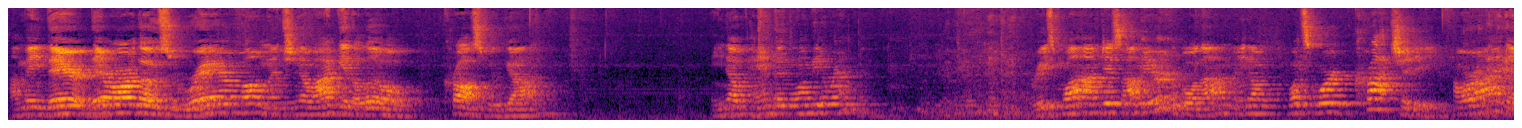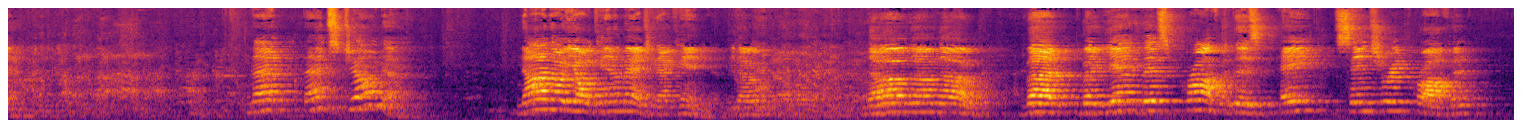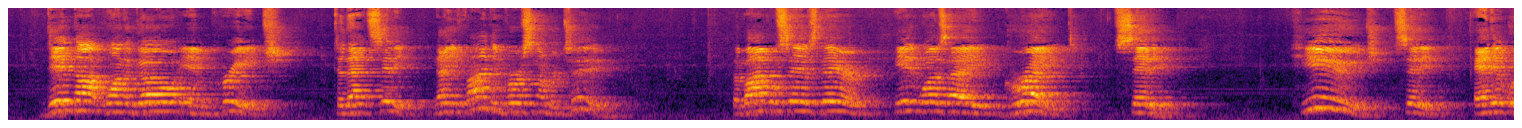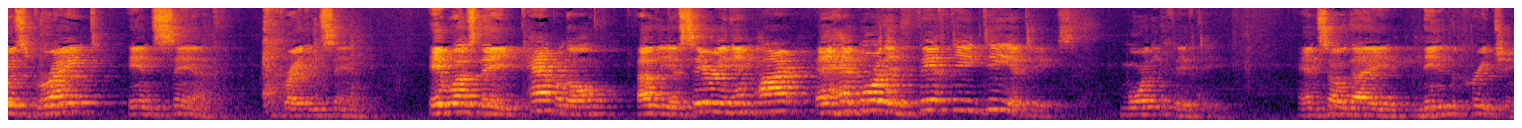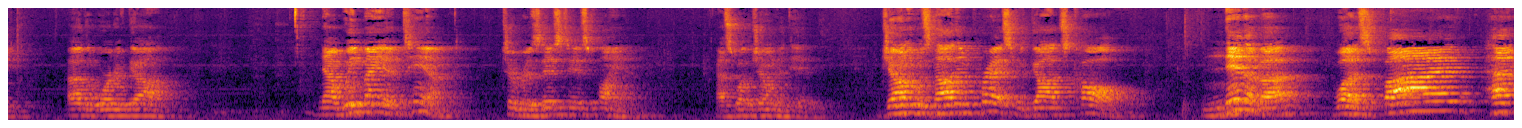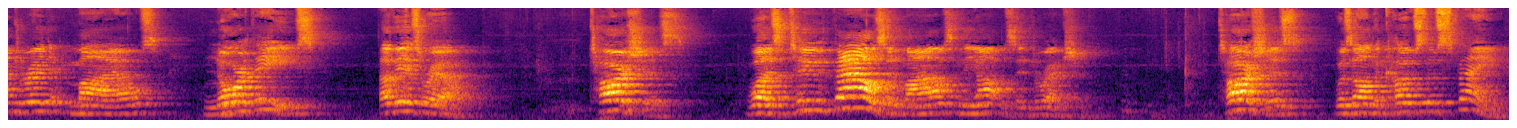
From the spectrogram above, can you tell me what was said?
I mean, there, there are those rare moments, you know, I get a little cross with God. You know, Pam doesn't want to be around me. The reason why I'm just, I'm irritable and I'm, you know, what's the word? Crotchety. All right, and that, that's Jonah. Now, I know y'all can't imagine that, can you? You know? No, no, no. But, but yet this prophet, this 8th century prophet, did not want to go and preach to that city. Now you find in verse number 2, the Bible says there, it was a great city. Huge city. And it was great in sin. Great in sin. It was the capital of the Assyrian Empire, and it had more than 50 deities. More than 50. And so they needed the preaching of the Word of God. Now, we may attempt to resist his plan. That's what Jonah did. Jonah was not impressed with God's call. Nineveh was 500 miles northeast of Israel. Tarshish was 2,000 miles in the opposite direction. Tarshish was on the coast of Spain.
